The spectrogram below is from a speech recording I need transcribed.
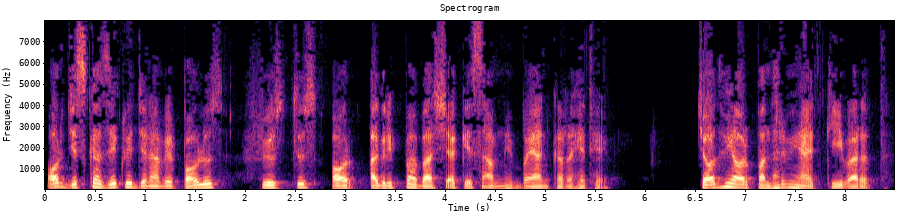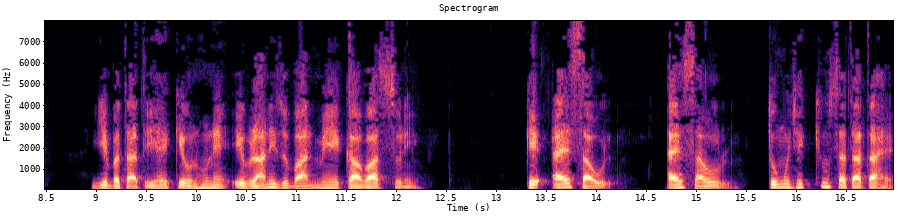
اور جس کا ذکر جناب پولس فیوستس اور اگرپا بادشاہ کے سامنے بیان کر رہے تھے۔ چودہویں اور پندرہویں آیت کی عبارت یہ بتاتی ہے کہ انہوں نے عبرانی زبان میں ایک آواز سنی کہ، اے ساؤل اے ساؤل، تو مجھے کیوں ستاتا ہے؟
